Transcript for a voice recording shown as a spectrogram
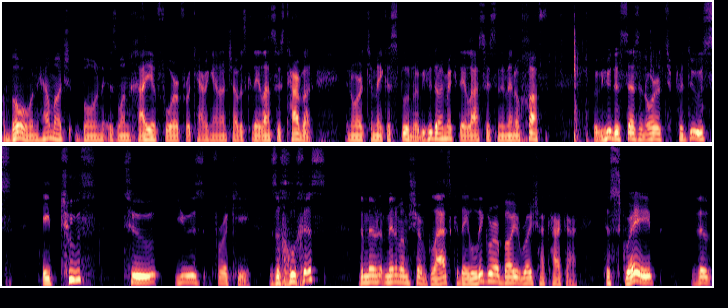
a bone. How much bone is one chayiv for for carrying out on Shabbos? Kedei lasis tarvad, in order to make a spoon. Rabbi Huda Omer kedei lasis mimeno chaf. Rabbi Huda says in order to produce a tooth to use for a key. Zechuchis, the minimum share of glass, kedei ligra by roish hakarkar, to scrape the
